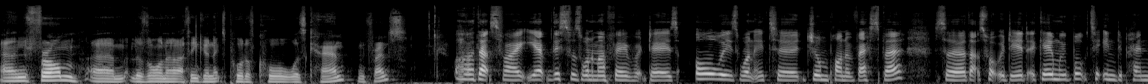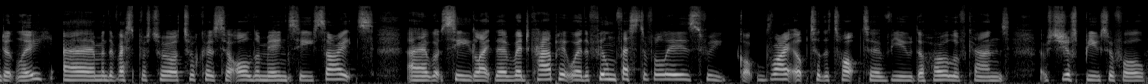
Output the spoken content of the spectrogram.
And from um, Livorno, I think your next port of call was Cannes in France. Oh, that's right. Yep, this was one of my favourite days. Always wanted to jump on a Vespa, so that's what we did. Again, we booked it independently, um, and the Vespa tour took us to all the main sea sites. Uh, we got to see like the red carpet where the film festival is. We got right up to the top to view the whole of Cannes. It was just beautiful,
